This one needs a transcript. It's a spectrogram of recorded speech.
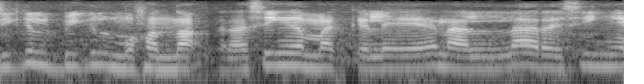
ஜிகில் பிகில் முகம்தான். ரசிக மக்களே நல்லா ரசிங்க.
